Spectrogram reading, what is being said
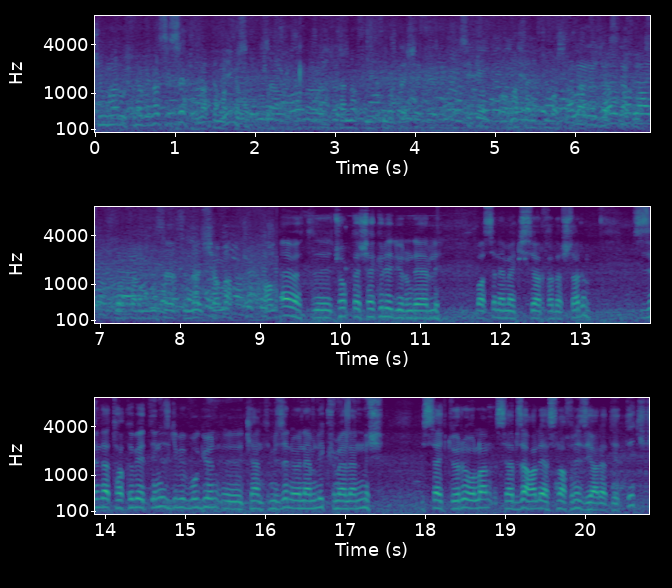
İşin var Osman abi nasılsın? İyi misin? Sen nasılsın? Teşekkür ederim. İnşallah. Evet, e, çok teşekkür ediyorum değerli basın emekçisi arkadaşlarım. Sizin de takip ettiğiniz gibi bugün e, kentimizin önemli kümelenmiş sektörü olan sebze hali esnafını ziyaret ettik.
